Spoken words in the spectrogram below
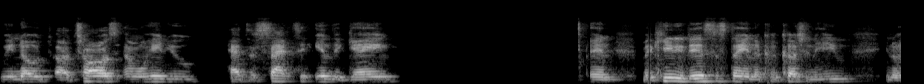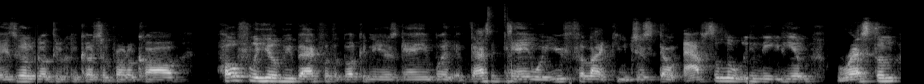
we know uh, Charles Omenihu had the sack to end the game. And McKinney did sustain a concussion. He, you know, he's going to go through concussion protocol. Hopefully, he'll be back for the Buccaneers game. But if that's a game where you feel like you just don't absolutely need him, rest him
